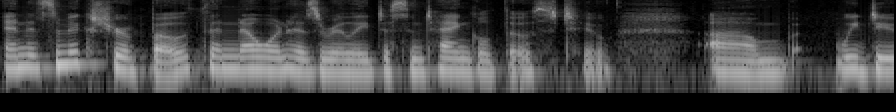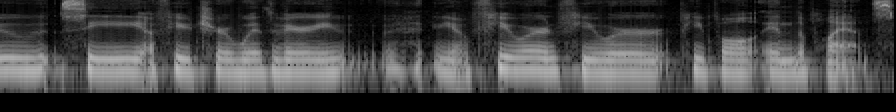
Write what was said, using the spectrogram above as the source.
And it's a mixture of both, and no one has really disentangled those two. Um, we do see a future with very, you know, fewer and fewer people in the plants.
